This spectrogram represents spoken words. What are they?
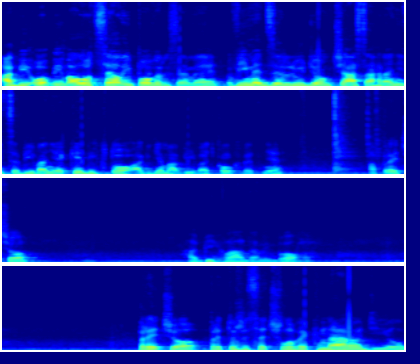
Aby obývalo celý povrch zeme, vymedzil ľuďom čas a hranice bývania, kedy, kto a kde má bývať konkrétne. A prečo? Aby hľadali Boha. Prečo? Pretože sa človek narodil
